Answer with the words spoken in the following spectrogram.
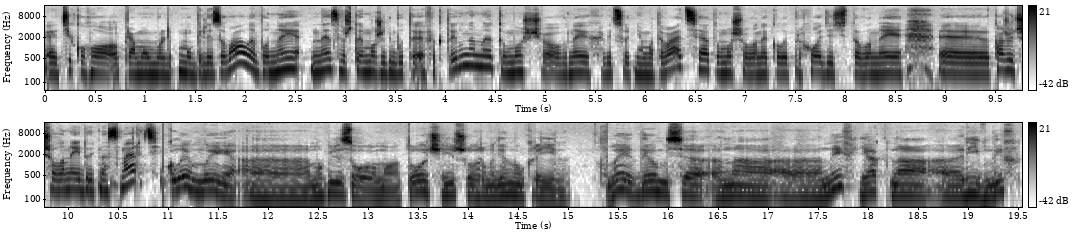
е, ті, кого прямо мобілізували, вони не завжди можуть бути ефективними, тому що в них відсутня мотивація, тому що вони, коли приходять, то вони е, кажуть, що вони йдуть на смерть. Коли ми е, мобілізовуємо того чи іншого громадянина України, ми дивимося на е, них як на рівних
